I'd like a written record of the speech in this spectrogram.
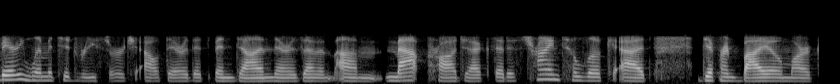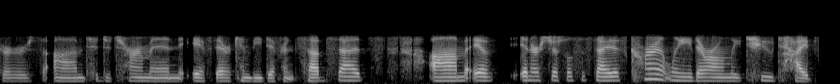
very limited research out there that's been done. There's a um, MAP project that is trying to look at different biomarkers um, to determine if there can be different subsets. Um, if interstitial cystitis, currently there are only two types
